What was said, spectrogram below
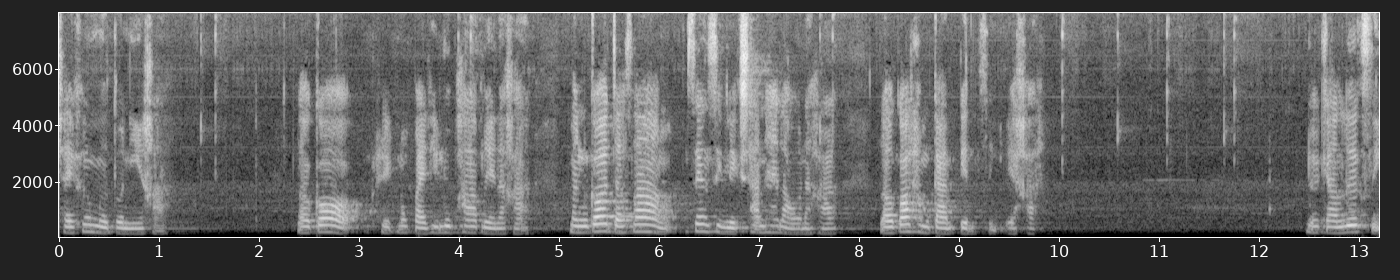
ใช้เครื่องมือตัวนี้ค่ะ แล้วก็คลิกลงไปที่รูปภาพเลยนะคะ มันก็จะสร้างเส้น selection ให้เรานะคะ แล้วก็ทำการเปลี่ยนสีเลยค่ะ โดยการเลือกสี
